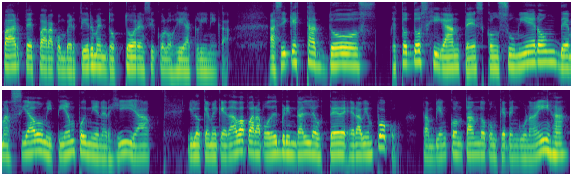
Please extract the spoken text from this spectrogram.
partes para convertirme en doctor en psicología clínica. Así que estas dos, estos dos gigantes consumieron demasiado mi tiempo y mi energía y lo que me quedaba para poder brindarle a ustedes era bien poco. También contando con que tengo una hija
